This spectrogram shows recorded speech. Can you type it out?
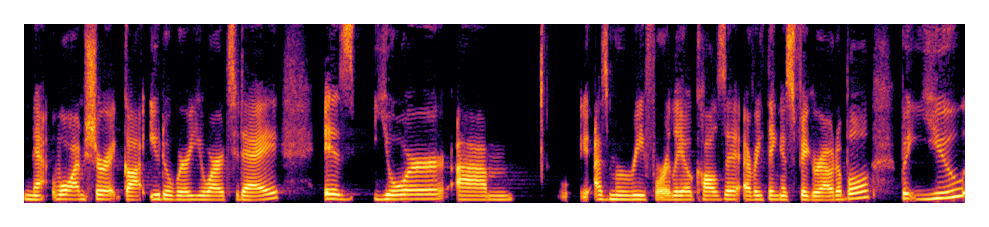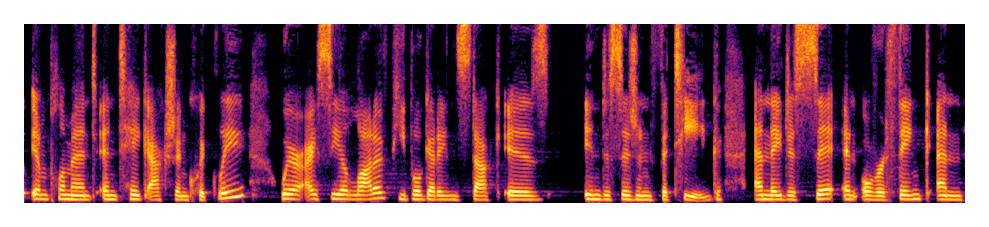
now, well, I'm sure it got you to where you are today, is your um, as Marie Forleo calls it, everything is figure outable, but you implement and take action quickly. Where I see a lot of people getting stuck is indecision fatigue and they just sit and overthink and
